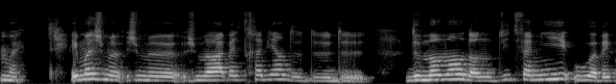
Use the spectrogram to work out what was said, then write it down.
Ouais. Et moi, je me, je me, je me rappelle très bien de, de, de, moments dans notre vie de famille où, avec,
